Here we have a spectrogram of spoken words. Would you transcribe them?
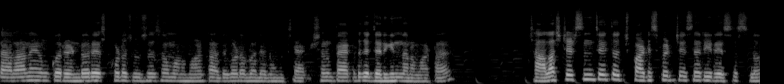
అండ్ అలానే ఇంకో రెండో రేస్ కూడా చూసేసాం అనమాట అది కూడా భలే మంచి యాక్షన్ ప్యాక్డ్గా జరిగిందనమాట చాలా స్టేట్స్ నుంచి అయితే వచ్చి పార్టిసిపేట్ చేశారు ఈ రేసెస్లో.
